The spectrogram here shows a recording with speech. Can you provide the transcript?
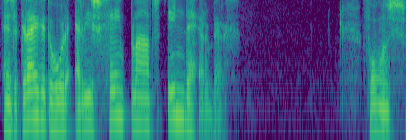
En ze krijgen te horen: er is geen plaats in de herberg. Volgens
